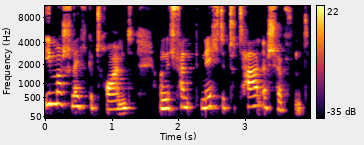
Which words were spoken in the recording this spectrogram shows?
immer schlecht geträumt und ich fand Nächte total erschöpfend.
